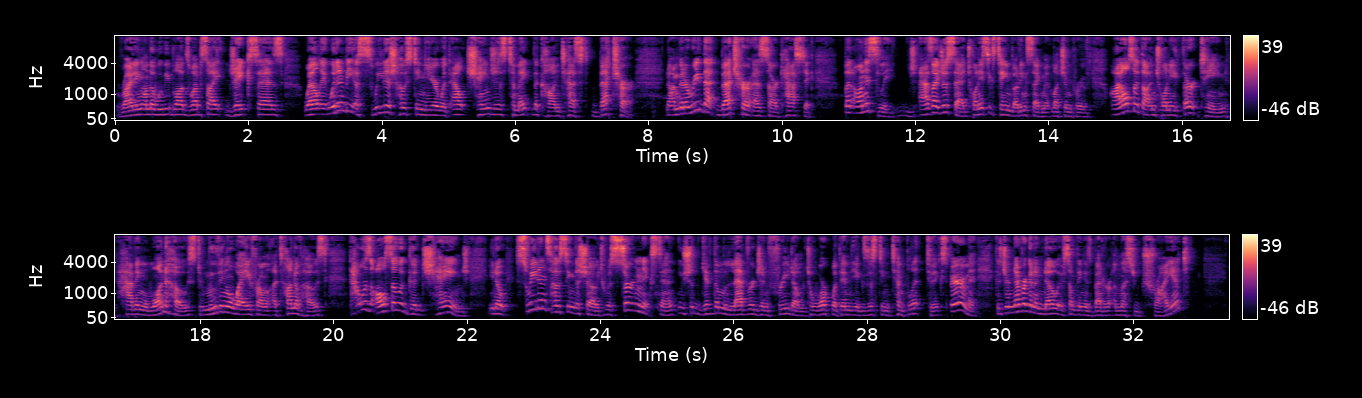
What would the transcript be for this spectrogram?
Writing on the Wiwibloggs website, Jake says, well, it wouldn't be a Swedish hosting year without changes to make the contest better. Now, I'm going to read that better as sarcastic. But honestly, as I just said, 2016 voting segment much improved. I also thought in 2013, having one host, moving away from a ton of hosts, that was also a good change. You know, Sweden's hosting the show to a certain extent. You should give them leverage and freedom to work within the existing template to experiment because you're never going to know if something is better unless you try it.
